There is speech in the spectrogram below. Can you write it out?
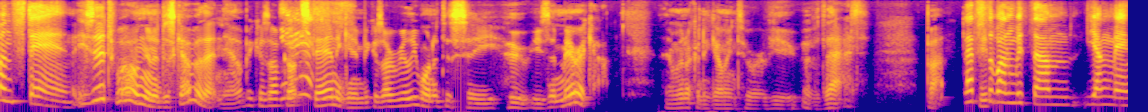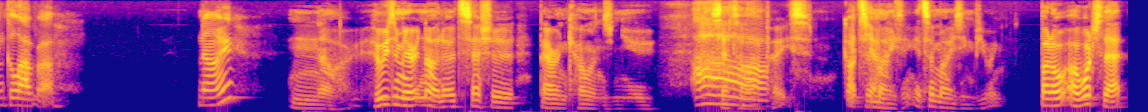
on Stan. Is it? Well, I'm going to discover that now because I've got Stan again because I really wanted to see Who is America. And we're not going to go into a review of that. But That's it- the one with um young man Glover. No? No. Who is America? No, no, it's Sacha Baron Cohen's new Ah, satire piece. gotcha. It's amazing. It's amazing viewing. But I, I watched that,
